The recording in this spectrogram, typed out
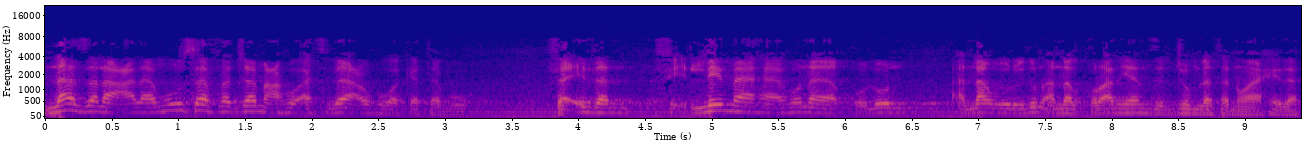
نزل على موسى فجمعه أتباعه وكتبوه. فإذا لما ها هنا يقولون أنهم يريدون أن القرآن ينزل جملة واحدة.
